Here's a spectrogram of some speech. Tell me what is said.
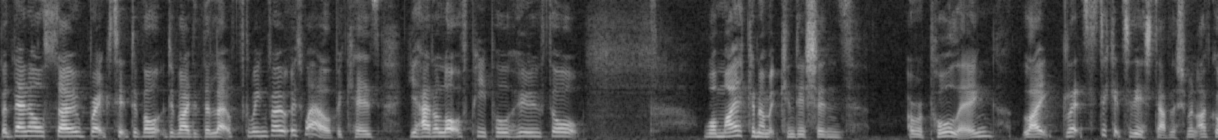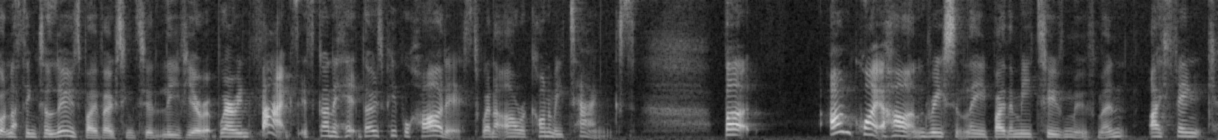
But then also Brexit divided the left-wing vote as well because you had a lot of people who thought, well, my economic conditions are appalling. Like, let's stick it to the establishment. I've got nothing to lose by voting to leave Europe, where in fact it's going to hit those people hardest when our economy tanks. But I'm quite heartened recently by the Me Too movement. I think,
